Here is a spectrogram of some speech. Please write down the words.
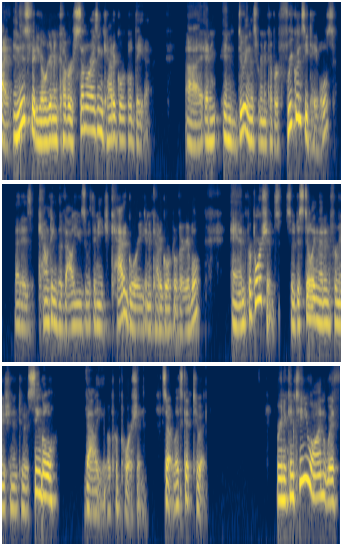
Hi, in this video, we're going to cover summarizing categorical data. Uh, and in doing this, we're going to cover frequency tables, that is counting the values within each category in a categorical variable, and proportions. So distilling that information into a single value, a proportion. So let's get to it. We're going to continue on with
